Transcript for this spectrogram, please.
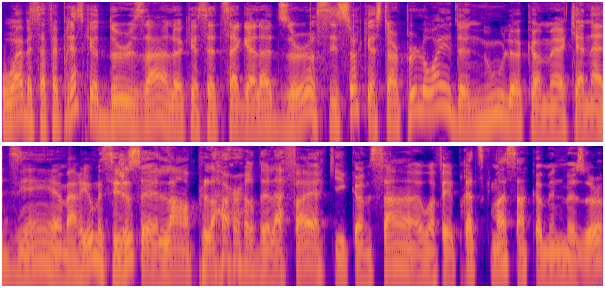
Ouais, ben ça fait presque deux ans là, que cette saga-là dure. C'est sûr que c'est un peu loin de nous là, comme euh, Canadiens, euh, Mario, mais c'est juste euh, l'ampleur de l'affaire qui est comme sans, ou en fait pratiquement sans commune mesure.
